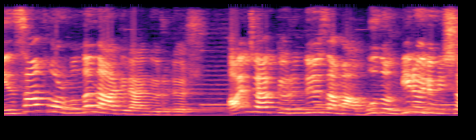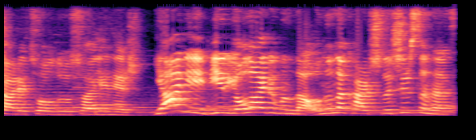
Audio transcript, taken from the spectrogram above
İnsan formunda nadiren görülür. Ancak göründüğü zaman bunun bir ölüm işareti olduğu söylenir. Yani bir yol ayrımında onunla karşılaşırsanız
